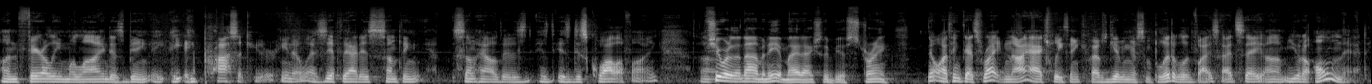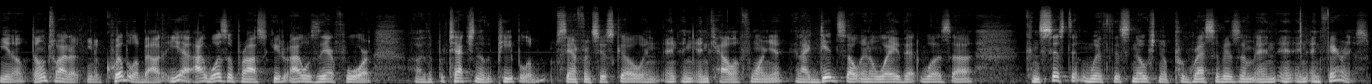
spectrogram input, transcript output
unfairly maligned as being a, a, a, prosecutor, you know, as if that is something somehow that is, is, is disqualifying. Uh, if she were the nominee, it might actually be a strength. No, I think that's right, and I actually think if I was giving her some political advice, I'd say um, you ought to own that. You know, don't try to you know quibble about it. Yeah, I was a prosecutor. I was there for uh, the protection of the people of San Francisco and, and, and, California, and I did so in a way that was uh, consistent with this notion of progressivism and, and, and fairness.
